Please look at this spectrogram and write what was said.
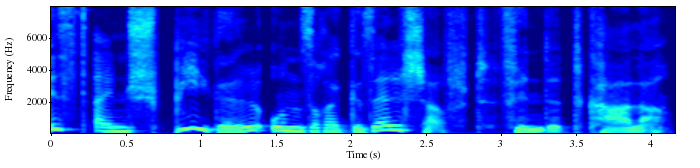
ist ein Spiegel unserer Gesellschaft, findet Carla.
